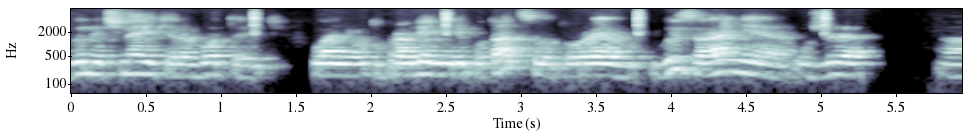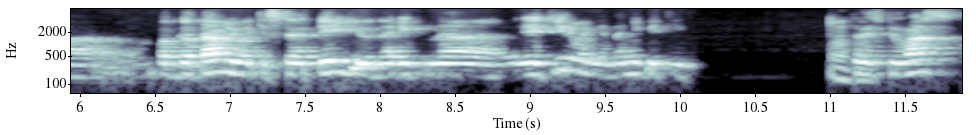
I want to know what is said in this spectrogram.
вы начинаете работать в плане вот управления репутацией, вот ОРМ, вы заранее уже а, подготавливаете стратегию на, на реагирование на негатив. Uh-huh. То есть у вас,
